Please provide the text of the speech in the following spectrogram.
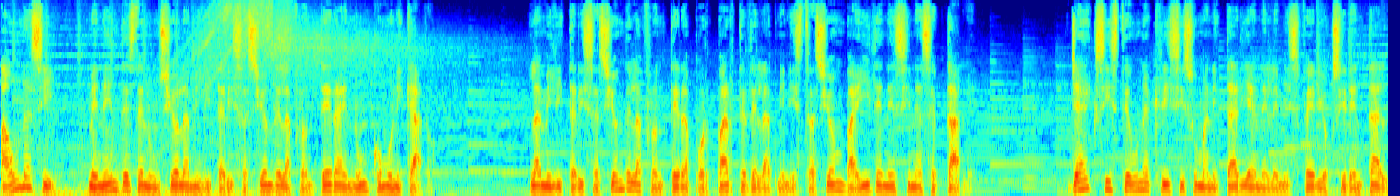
Aún así, Menéndez denunció la militarización de la frontera en un comunicado. La militarización de la frontera por parte de la administración Biden es inaceptable. Ya existe una crisis humanitaria en el hemisferio occidental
